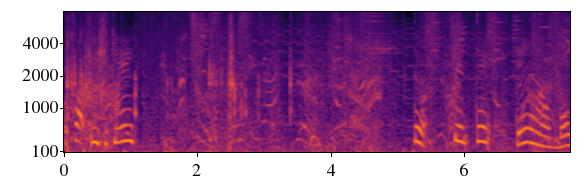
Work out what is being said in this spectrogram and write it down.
Opa, ixi, que... É tem, tem, tem, tem bom...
